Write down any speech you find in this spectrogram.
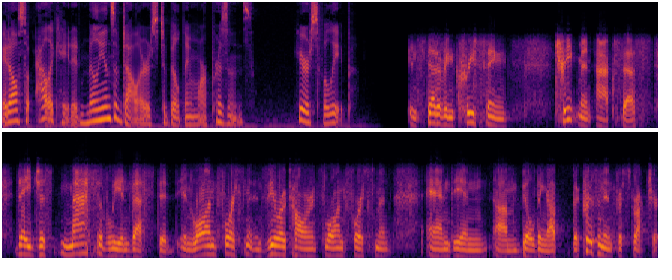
It also allocated millions of dollars to building more prisons. Here's Philippe. Instead of increasing treatment access, they just massively invested in law enforcement and zero tolerance law enforcement and in um, building up the prison infrastructure.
